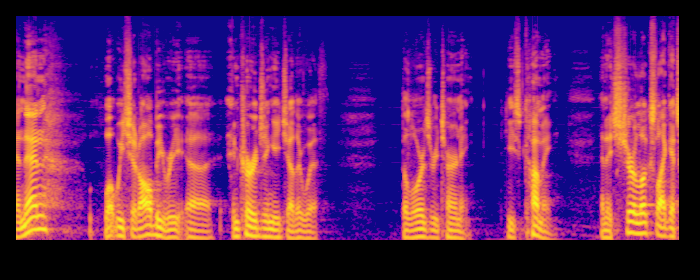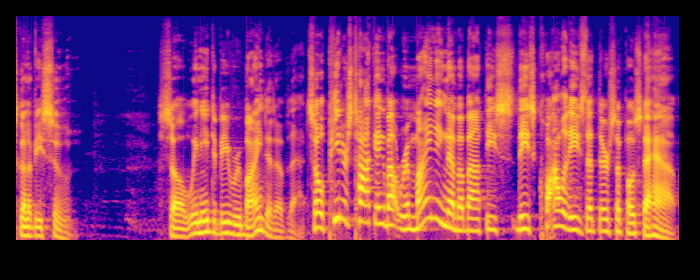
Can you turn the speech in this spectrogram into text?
And then, what we should all be re, uh, encouraging each other with the Lord's returning. He's coming. And it sure looks like it's going to be soon. So we need to be reminded of that. So Peter's talking about reminding them about these, these qualities that they're supposed to have.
